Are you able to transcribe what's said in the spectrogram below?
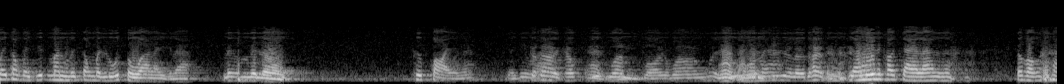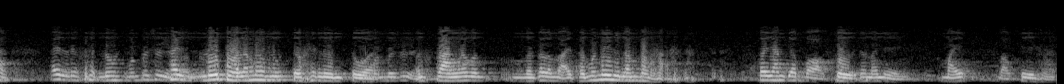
ไม่ต้องไปยึดมั่นไม่ต้องไปรู้ตัวอะไรอีกแล้ว ลืมไปเลย คือปล่อยนะอย่างที่ก็ว่าได้ครับยึดมั่นปล่อยวางไม่รู้ไม่ชี้อะไรได้ทั้งอย่างนั้นนี้เข้าใจแล้วก็บอกว่าให้รู้มันไม่ใช่อย่างนั้นให้รู้ตัวแล้วไม่รู้ตัวให้ลืมตัวมันไม่ใช่อย่างนั้นมันฟังแล้วมันมันก็ลำบากผมมันไม่มีลำบากพยายามจะบอกสื่อเท่านั้นเองไหมบอกพี่ฮะ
